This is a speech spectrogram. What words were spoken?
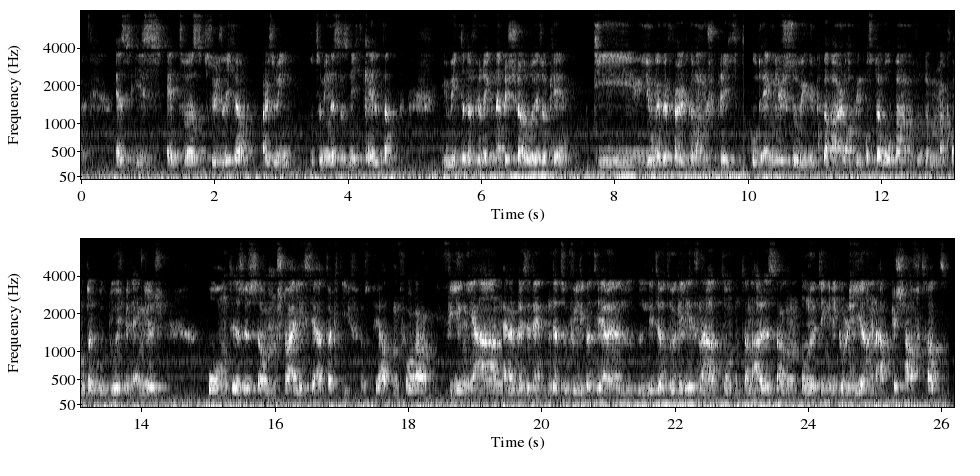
Es ist etwas südlicher als Wien, also zumindest nicht kälter. Im Winter dafür regnerischer, aber ist okay. Die junge Bevölkerung spricht gut Englisch, so wie überall, auch in Osteuropa. Also man kommt da gut durch mit Englisch. Und es ist ähm, steuerlich sehr attraktiv. Also die hatten vor vielen Jahren einen Präsidenten, der zu viel libertäre Literatur gelesen hat und dann alles an unnötigen Regulierungen abgeschafft hat,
